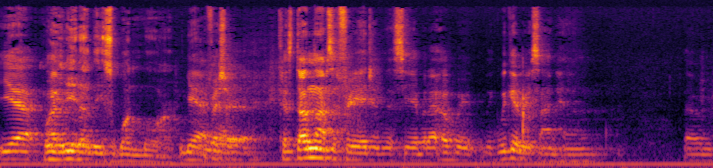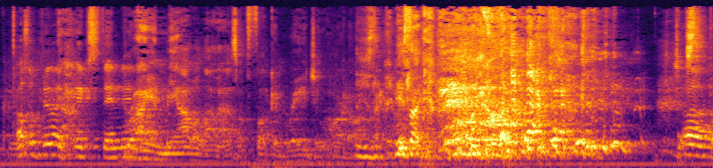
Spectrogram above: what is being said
yeah, We I- need at least one more. yeah, for Yeah. sure. Because Dunlap's a free agent this year, but I hope we like, we could re-sign him. That would be I cool. Also feel like extended. Brian Meow has a fucking raging heart on. He's right like, he's like, Just Uh.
